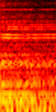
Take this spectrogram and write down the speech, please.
Amen.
